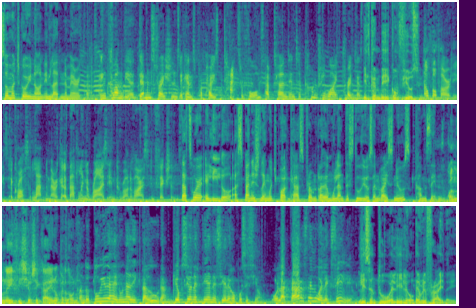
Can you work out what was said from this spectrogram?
so much going on in Latin America. In Colombia, demonstrations against proposed tax reforms have turned into countrywide protests. It can be confusing. Health authorities across Latin America are battling a rise in coronavirus infections. That's where El Hilo, a Spanish language podcast from Radio Ambulante Studios and Vice News, comes in. Cuando un edificio se cae, no perdona. Cuando tú vives en una dictadura, ¿qué opciones tienes si eres oposición? ¿O la cárcel o el exilio? Listen to El Hilo every Friday.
